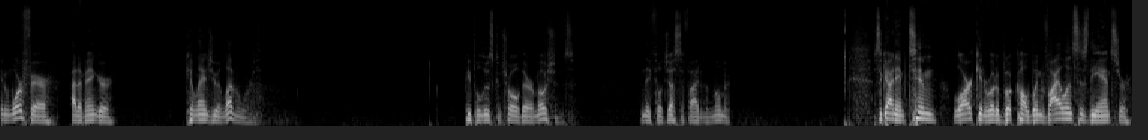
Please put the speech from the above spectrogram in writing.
in warfare out of anger can land you in Leavenworth. People lose control of their emotions and they feel justified in the moment. There's a guy named Tim Larkin wrote a book called When Violence is the Answer.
